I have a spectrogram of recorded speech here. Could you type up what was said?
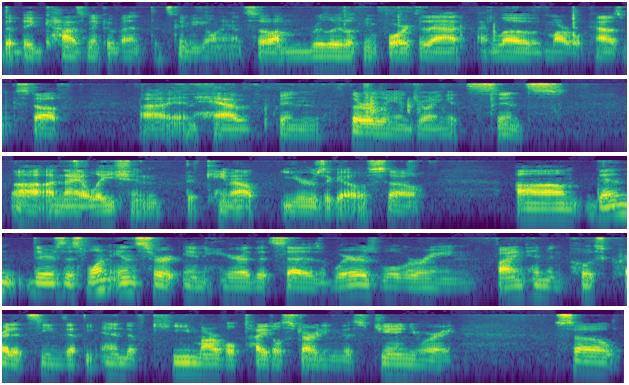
the big cosmic event that's going to be going on. So I'm really looking forward to that. I love Marvel cosmic stuff, and have been thoroughly enjoying it since uh, Annihilation that came out years ago. So. Um, then there's this one insert in here that says, Where's Wolverine? Find him in post credit scenes at the end of key Marvel titles starting this January. So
